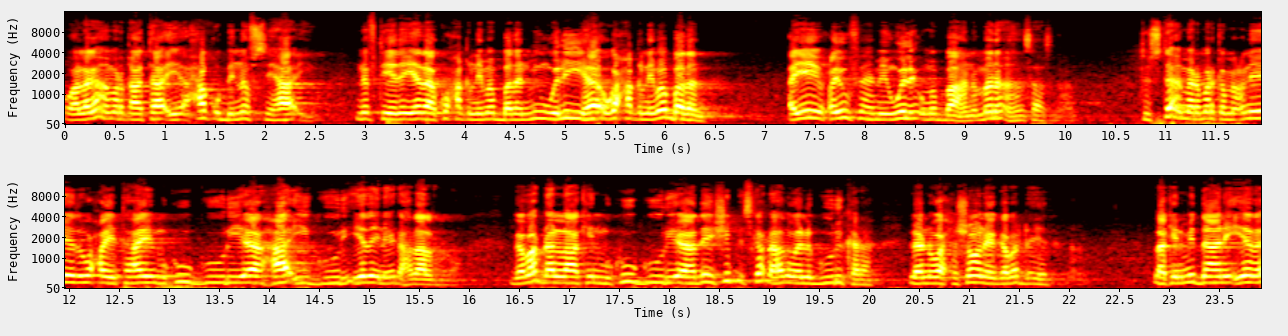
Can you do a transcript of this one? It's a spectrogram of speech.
waa laga amar qaataa iyo axaqu binafsihaa iyo nafteeda iyadaa ku xaqnimo badan min weliyihaa uga xaqnimo badan ayay waxay u fahmeen weli uma baahna mana ahan saas nacam. Tusta'mar marka macnaheedu waxay tahay makuu guuriyaa haa ii guuri iyada inay dhahdaa la rabaa. Gabadha laakiin makuu guuriyaa hadday shib iska dhahdo waa la guuri karaa leanna waa xishoonaya gabadha iyada laakiin middaani iyada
